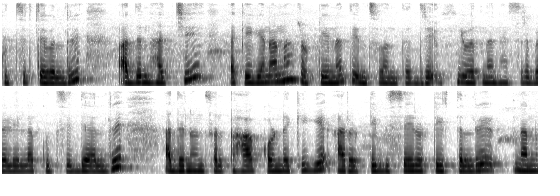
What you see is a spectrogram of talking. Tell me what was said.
ಕುದಿಸಿರ್ತೇವಲ್ಲ ರೀ ಅದನ್ನು ಹಚ್ಚಿ ಆಕೆಗೆ ನಾನು ರೊಟ್ಟಿನ ತಿನ್ನಿಸುವಂಥದ್ದು ರೀ ಇವತ್ತು ನಾನು ಹೆಸ್ರು ಬೇಳೆ ಎಲ್ಲ ಕುದಿಸಿದ್ದೆ ಅಲ್ರಿ. ಅದನ್ನೊಂದು ಸ್ವಲ್ಪ ಹಾಕ್ಕೊಂಡು ಆಕೆಗೆ ಆ ರೊಟ್ಟಿ, ಬಿಸಿ ರೊಟ್ಟಿ ಇರ್ತಲ್ಲ ರೀ ನಾನು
